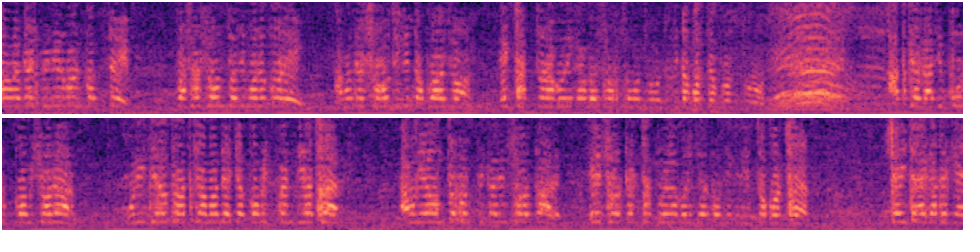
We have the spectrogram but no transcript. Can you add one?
বাংলাদেশ বিনির্মাণ করতে প্রশাসন যদি মনে করে আমাদের সহযোগিতা প্রয়োজন, এই ছাত্র নাগরিক আমরা সবসময় সহযোগিতা করতে প্রস্তুত। আজকে গাজীপুর কমিশনার, উনি যেহেতু আজকে আমাদেরকে কমিটমেন্ট দিয়েছেন, এবং এই অন্তর্বর্তীকালীন সরকার, এই সরকার ছাত্র নাগরিকের করছেন। সেই জায়গা থেকে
